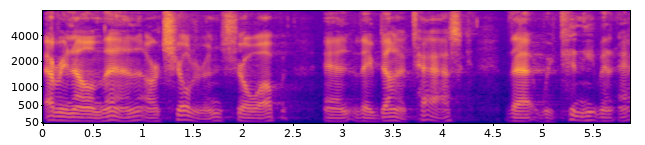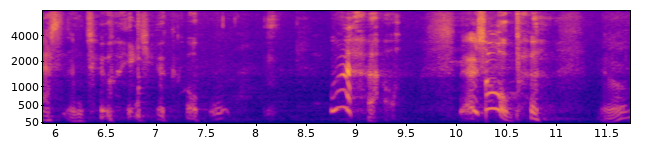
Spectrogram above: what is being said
Every now and then, our children show up and they've done a task that we didn't even ask them to. And you go, well, there's hope. you know?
